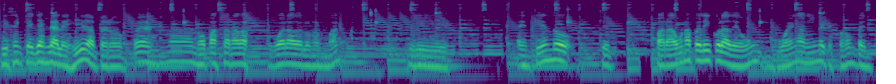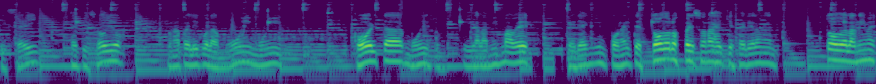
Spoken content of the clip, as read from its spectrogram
Dicen que ella es la elegida, pero pues no, pasa nada fuera de lo normal. Y entiendo que para una película de un buen anime, que fueron 26 episodios, una película muy, muy corta, muy y a la misma vez querían imponerte todos los personajes que salieron en todo el anime,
